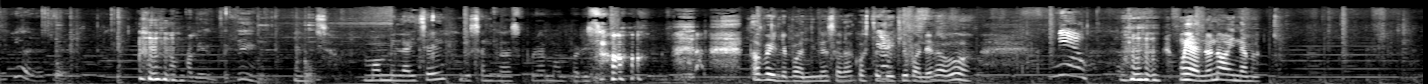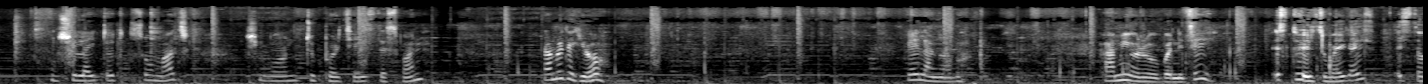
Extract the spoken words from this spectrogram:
यो के हो यो चाहिँ? नक्कले हुन्छ कि? हुन्छ। मम्मीलाई चाहिँ यो सनग्लास पुरा मन परेछ। तपाईँहरूले भनिदिनुहोस् होला कस्तो देख्यो भनेर हो। म हेर्नु न ऐनामा। See like it so much see want to purchase this one राम्रो देख्यो हो। यही लानु अब। हामीहरू हो भने चाहिँ यस्तो हेर्छौँ है गाइस यस्तो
